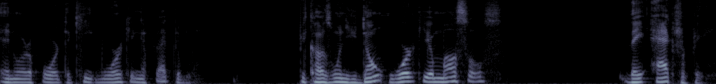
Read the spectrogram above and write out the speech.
in order for it to keep working effectively. Because when you don't work your muscles, they atrophy.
